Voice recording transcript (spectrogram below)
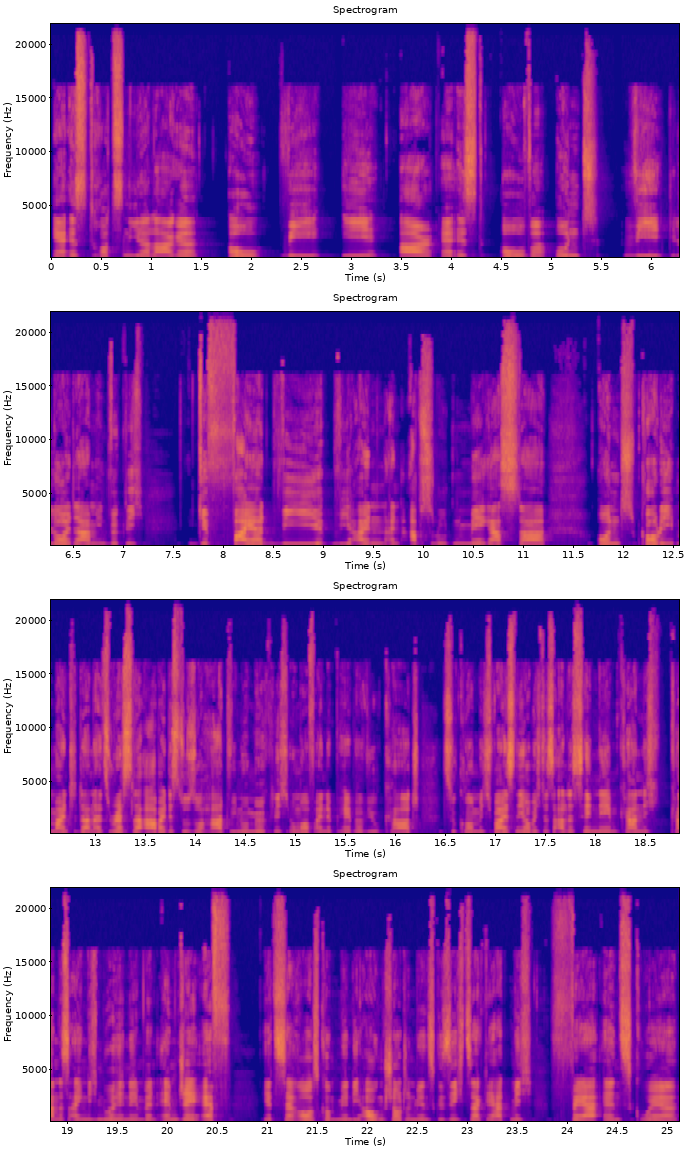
er ist trotz Niederlage O-V-E-R. Er ist over. Und wie? Die Leute haben ihn wirklich gefeiert wie, wie einen, einen absoluten Megastar. Und Cody meinte dann, als Wrestler arbeitest du so hart wie nur möglich, um auf eine Pay-Per-View-Card zu kommen. Ich weiß nicht, ob ich das alles hinnehmen kann. Ich kann das eigentlich nur hinnehmen, wenn MJF jetzt herauskommt, mir in die Augen schaut und mir ins Gesicht sagt, er hat mich fair and square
